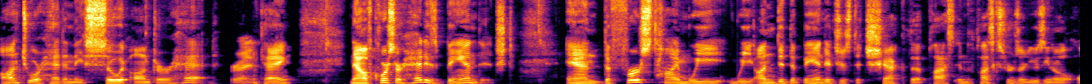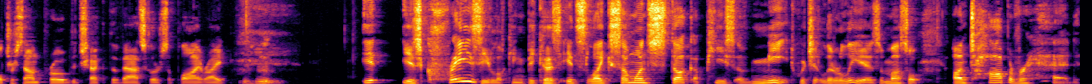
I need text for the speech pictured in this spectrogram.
onto her head and they sew it onto her head. Right. Okay. Now, of course, her head is bandaged. And the first time we we undid the bandages to check the plastic, and the plastic surgeons are using a little ultrasound probe to check the vascular supply, right? Mm-hmm. It is crazy looking because it's like someone stuck a piece of meat, which it literally is, a muscle, on top of her head.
